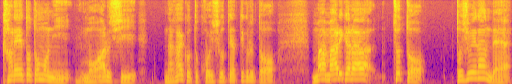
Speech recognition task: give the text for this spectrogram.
加齢とともにもあるし長いことこういう仕事やってくるとまあ周りからちょっと年上なんで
